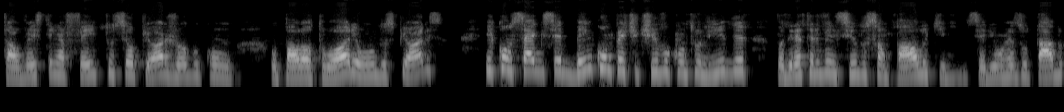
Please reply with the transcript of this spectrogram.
talvez tenha feito o seu pior jogo com o Paulo Autuori, um dos piores, e consegue ser bem competitivo contra o líder. Poderia ter vencido o São Paulo, que seria um resultado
